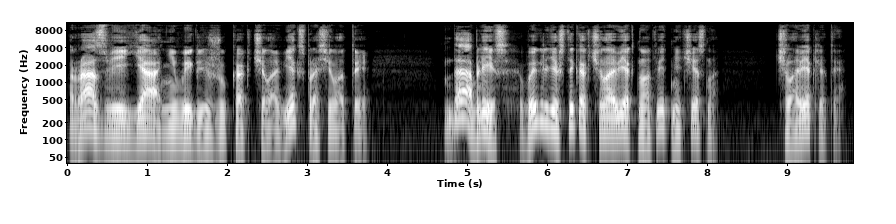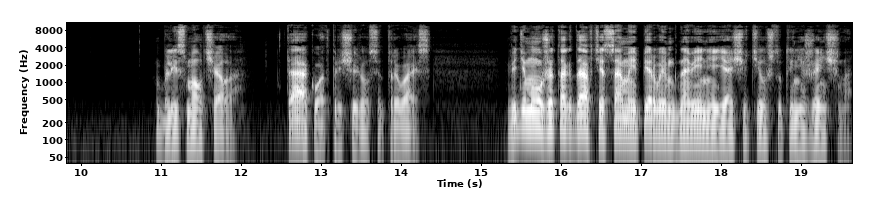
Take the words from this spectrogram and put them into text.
«Разве я не выгляжу как человек?» — спросила ты. «Да, Близ, выглядишь ты как человек, но ответь мне честно, человек ли ты?» Близ молчала. «Так вот», — прищурился Тревайс. «Видимо, уже тогда, в те самые первые мгновения, я ощутил, что ты не женщина.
